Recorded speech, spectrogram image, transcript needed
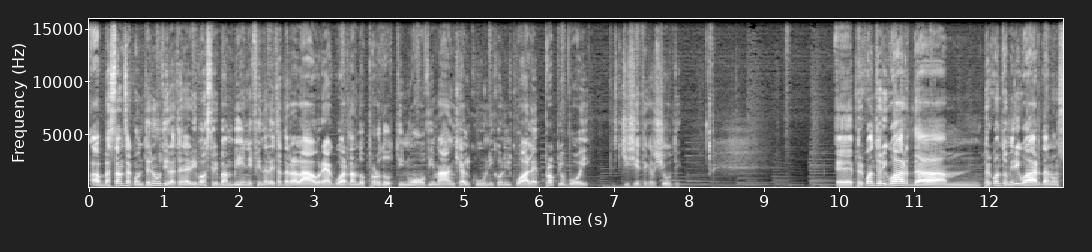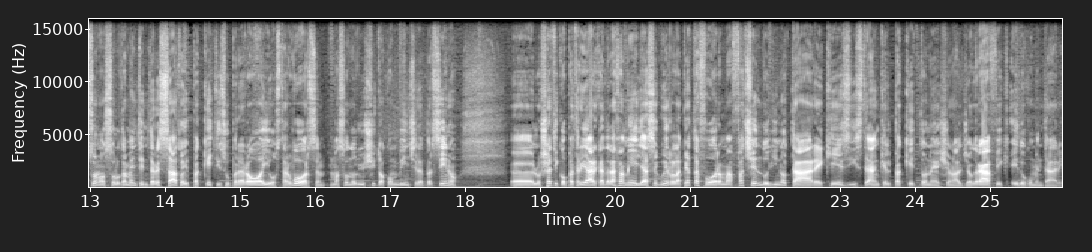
abbastanza contenuti da tenere i vostri bambini fino all'età della laurea guardando prodotti nuovi, ma anche alcuni con il quale proprio voi ci siete cresciuti. Eh, per, quanto riguarda, mm, per quanto mi riguarda, non sono assolutamente interessato ai pacchetti supereroi o Star Wars, ma sono riuscito a convincere persino eh, lo scettico patriarca della famiglia a seguire la piattaforma facendogli notare che esiste anche il pacchetto National Geographic e documentari.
